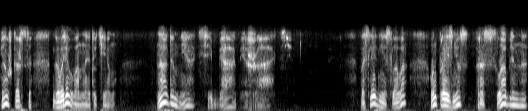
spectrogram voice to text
Я уж, кажется, говорил вам на эту тему. Надо мне от себя бежать. Последние слова он произнес расслабленно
